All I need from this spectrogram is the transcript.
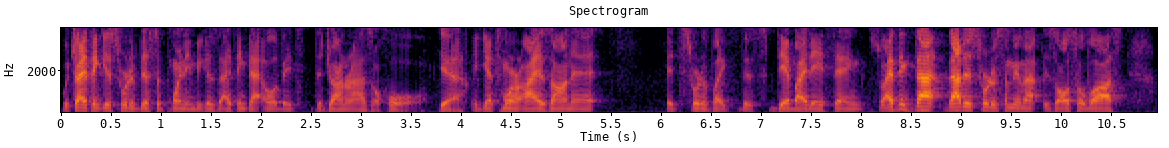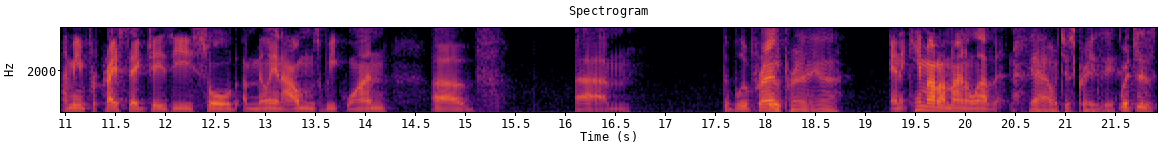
which I It's sort of like this day by day thing. So I think that that is sort of something that is also lost. I mean, for Christ's sake, Jay Z sold a million albums week one of um, the Blueprint, blueprint. Yeah, and it came out on 9/11. yeah, which is crazy. which is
